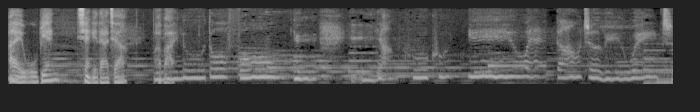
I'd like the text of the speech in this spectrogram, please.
爱无边》，献给大家，拜拜。一路多风雨，这里为止，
